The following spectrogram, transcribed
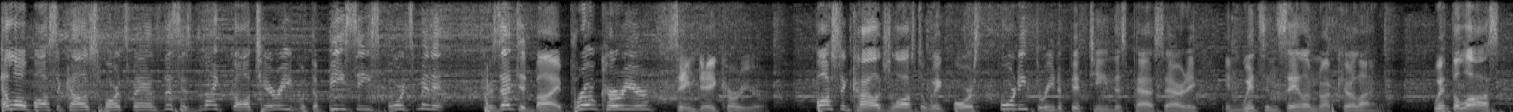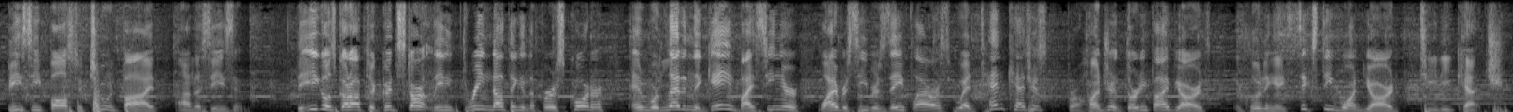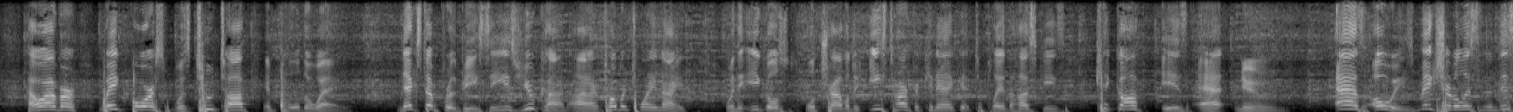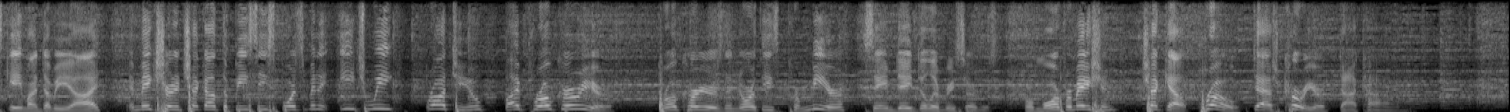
Hello, Boston College sports fans. This is Mike Galtieri with the BC Sports Minute, presented by Pro Courier, Same Day Courier. Boston College lost to Wake Forest 43 to 15 this past Saturday in Winston-Salem, North Carolina. With the loss, BC falls to 2 and 5 on the season. The Eagles got off to a good start, leading 3 0 in the first quarter, and were led in the game by senior wide receiver Zay Flowers, who had 10 catches for 135 yards, including a 61 yard TD catch. However, Wake Forest was too tough and pulled away. Next up for the BC is UConn on October 29th, when the Eagles will travel to East Hartford, Connecticut to play the Huskies. Kickoff is at noon. As always, make sure to listen to this game on WEEI and make sure to check out the BC Sports Minute each week, brought to you by Pro Courier. Pro Courier is the Northeast premier same day delivery service. For more information, check out pro-courier.com.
